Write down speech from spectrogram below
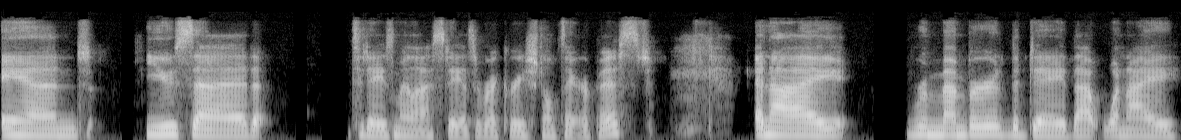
And you said today's my last day as a recreational therapist. And I remember the day that when I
